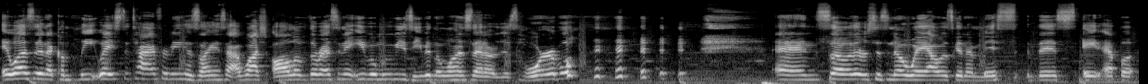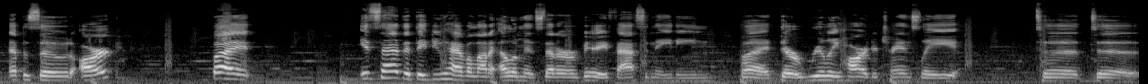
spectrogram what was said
It wasn't a complete waste of time for me because, like I said, I watched all of the Resident Evil movies, even the ones that are just horrible. and so there was just no way I was gonna miss this eight epi- episode arc. But it's sad that they do have a lot of elements that are very fascinating, but they're really hard to translate to to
